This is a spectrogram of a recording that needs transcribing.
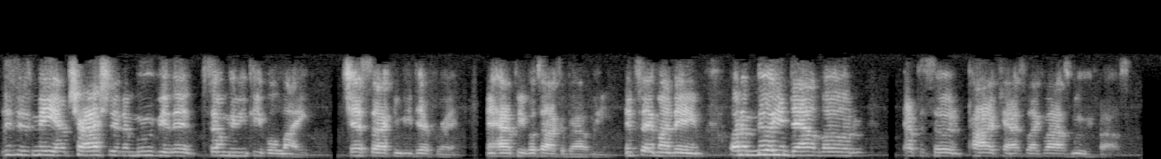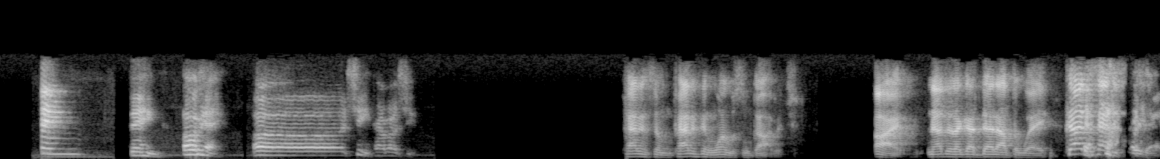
this is me. I'm trashing a movie that so many people like just so I can be different and have people talk about me and say my name on a million download episode podcast like Lyle's Movie Files. Ding. Thing. Okay. Uh, Chief, how about you? Paddington Paddington one was some garbage. All right, now that I got that out the way, 'cause I just had to say that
